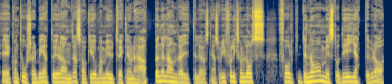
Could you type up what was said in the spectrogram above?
eh, kontorsarbete och gör andra saker. Jobbar med utveckling av den här appen eller andra IT-lösningar. Så vi får liksom loss folk dynamiskt och det är jättebra.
